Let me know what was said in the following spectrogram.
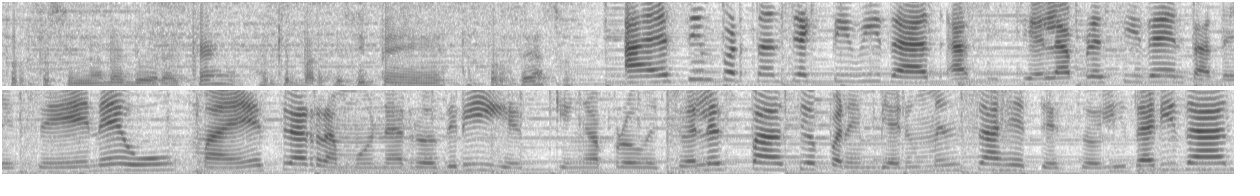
profesionales de Huracán a que participen en este proceso. A esta importante actividad asistió la presidenta del CNU, maestra Ramona Rodríguez, quien aprovechó el espacio para enviar un mensaje de solidaridad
